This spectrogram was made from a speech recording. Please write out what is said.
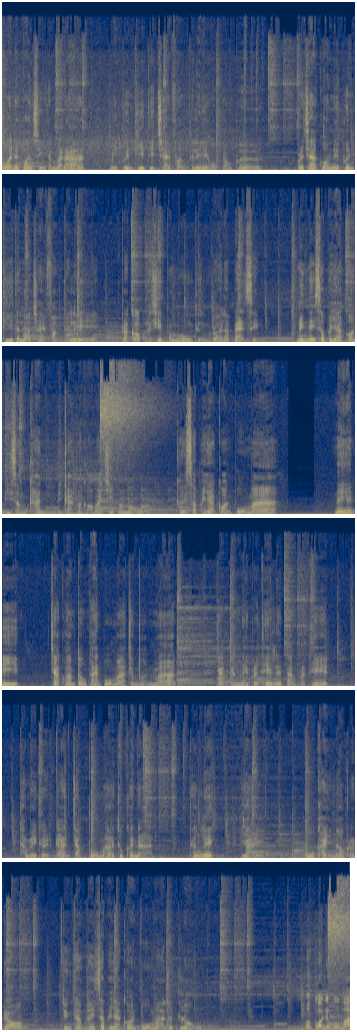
จังหวัดนครศรีธรรมราช มีพื้นที่ติดชายฝั่งทะเล 6 อำเภอ ประชากรในพื้นที่ตลอดชายฝั่งทะเล ประกอบอาชีพประมงถึงร้อยละ 80 หนึ่งในทรัพยากรที่สำคัญในการประกอบอาชีพประมง คือทรัพยากรปูม้า ในอดีตจากความต้องการปูม้าจำนวนมาก จากทั้งในประเทศและต่างประเทศทำให้เกิดการจับปูม้าทุกขนาด ทั้งเล็ก ใหญ่ ปูไข่นอกกระดอง จึงทำให้ทรัพยากรปูม้าลดลง เมื่อก่อนเนี่ยปูม้า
